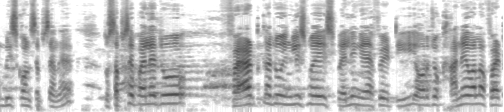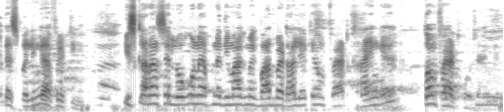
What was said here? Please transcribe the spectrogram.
मिसकॉन्सेप्शन है। तो सबसे पहले जो फैट का जो इंग्लिश में स्पेलिंग है एफ़ ए टी और जो खाने वाला फैट का स्पेलिंग है एफ़ ए टी इस कारण से लोगों ने अपने दिमाग में एक बात बैठा लिया कि हम फैट खाएँगे तो हम फैट हो जाएँगे।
